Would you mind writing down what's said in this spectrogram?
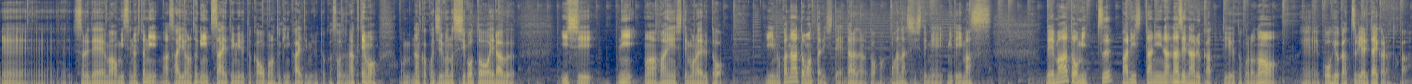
えー、それで、まあ、お店の人に、まあ、採用の時に伝えてみるとか、応募の時に書いてみるとか、そうじゃなくても、なんかこう、自分の仕事を選ぶ意思に、まあ、反映してもらえるといいのかなと思ったりして、だらだらとお話ししてみ、見ています。で、まあ、あと3つ、バリスタにな、なぜなるかっていうところの、えー、コーヒーをがっつりやりたいからとか、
